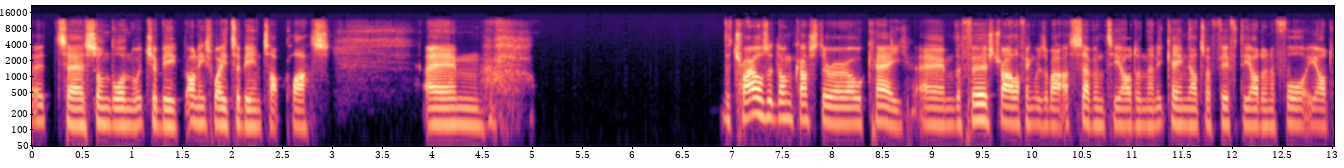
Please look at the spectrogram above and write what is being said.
at uh, Sunderland, which would be on its way to being top class. Um, the trials at Doncaster are okay. Um, the first trial I think was about a 70 odd, and then it came down to a 50 odd and a 40 odd.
